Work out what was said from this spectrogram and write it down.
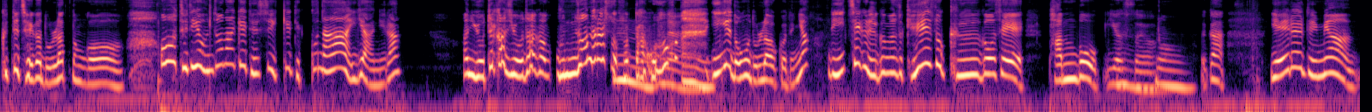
그때 제가 놀랐던 거, 어, 드디어 운전하게 될 수 있게 됐구나. 이게 아니라, 아니, 여태까지 여자가 운전을 할 수 없었다고? 네. 이게 너무 놀라웠거든요? 근데 이 책을 읽으면서 계속 그것의 반복이었어요. 어. 그러니까, 예를 들면,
